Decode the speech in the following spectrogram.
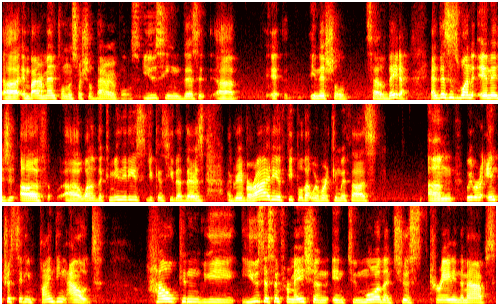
uh, environmental and social variables using this uh, initial set of data. And this is one image of uh, one of the communities. You can see that there's a great variety of people that were working with us. Um, we were interested in finding out how can we use this information into more than just creating the maps,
